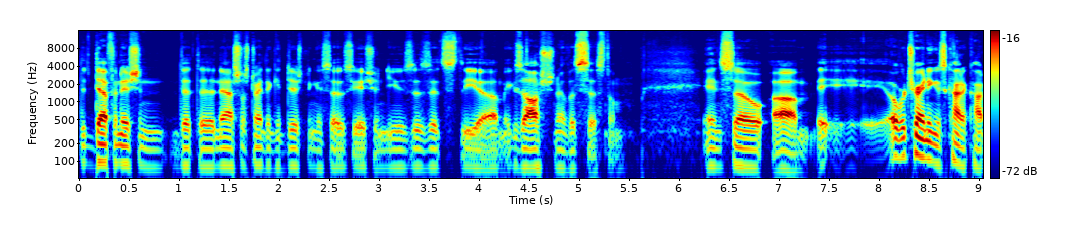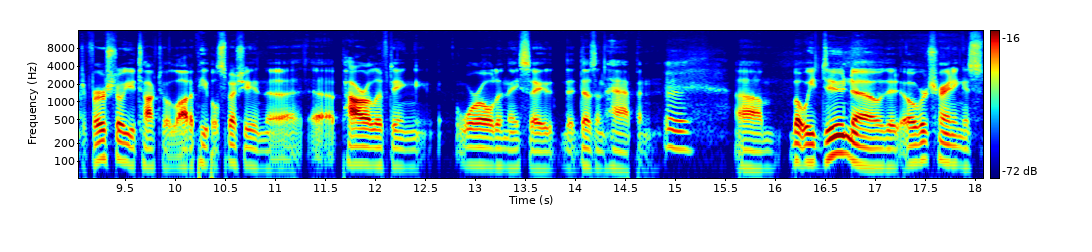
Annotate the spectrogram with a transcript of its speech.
the definition that the National Strength and Conditioning Association uses, it's the um, exhaustion of a system. And so um, it, overtraining is kind of controversial. You talk to a lot of people, especially in the uh, powerlifting world, and they say that doesn't happen. Mm. Um, but we do know that overtraining is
